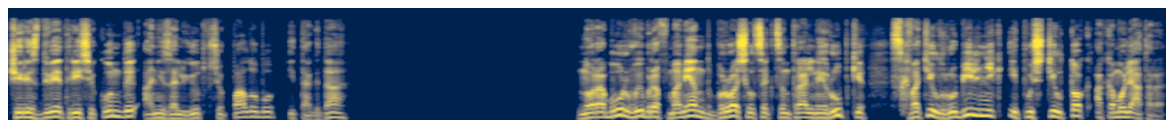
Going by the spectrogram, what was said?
Через 2-3 секунды они зальют всю палубу, и тогда... Но Рабур, выбрав момент, бросился к центральной рубке, схватил рубильник и пустил ток аккумулятора,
